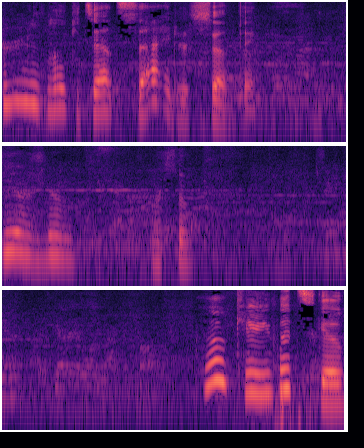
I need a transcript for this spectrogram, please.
of like it's outside or something. Yeah, I know. Or some- Okay, let's go.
